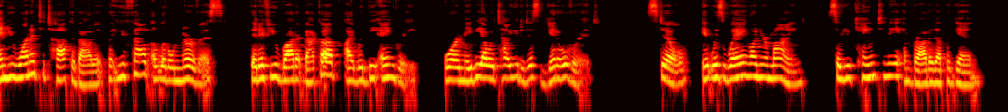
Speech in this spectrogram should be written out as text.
and you wanted to talk about it, but you felt a little nervous that if you brought it back up, I would be angry, or maybe I would tell you to just get over it. Still, it was weighing on your mind, so you came to me and brought it up again.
